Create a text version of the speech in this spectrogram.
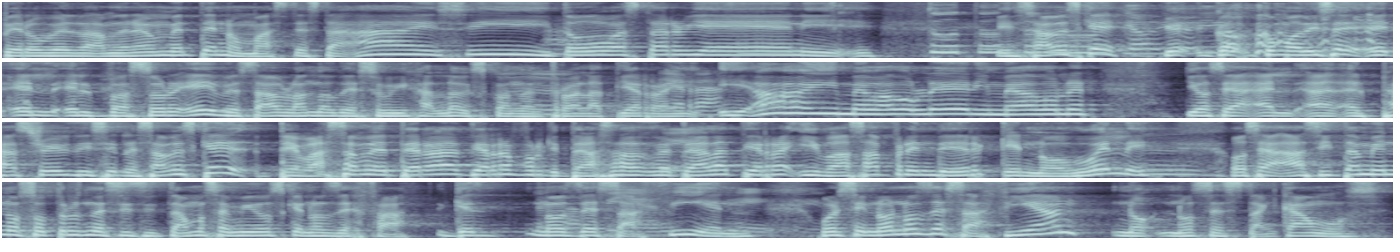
pero verdaderamente nomás te está, ay, sí, todo va a estar bien. Y, y sabes que, como dice el, el, pastor Abe, estaba hablando de su hija Lux cuando entró a la tierra, y, y, ay, me va a doler y me va a doler. Y o sea, el, el pastor dice, ¿sabes qué? Te vas a meter a la tierra porque te vas a meter a la tierra y vas a aprender que no duele. Mm. O sea, así también nosotros necesitamos amigos que nos, que nos desafíen. Porque si no nos desafían, no, nos estancamos.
